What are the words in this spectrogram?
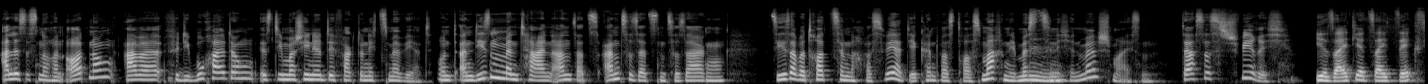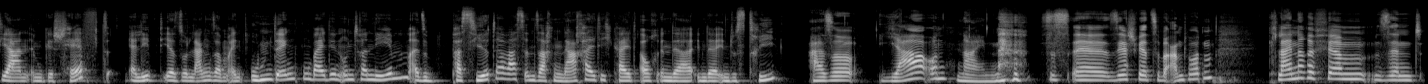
Alles ist noch in Ordnung, aber für die Buchhaltung ist die Maschine de facto nichts mehr wert. Und an diesem mentalen Ansatz anzusetzen, zu sagen, sie ist aber trotzdem noch was wert, ihr könnt was draus machen, ihr müsst mhm. sie nicht in Müll schmeißen. Das ist schwierig. Ihr seid jetzt seit sechs Jahren im Geschäft. Erlebt ihr so langsam ein Umdenken bei den Unternehmen? Also passiert da was in Sachen Nachhaltigkeit auch in der, in der Industrie? Also ja und nein. Es ist äh, sehr schwer zu beantworten. Kleinere Firmen sind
